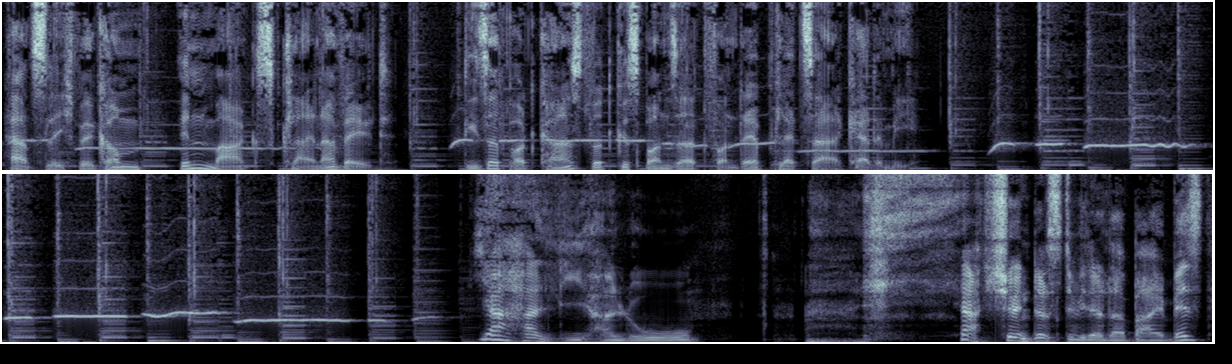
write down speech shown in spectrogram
Herzlich willkommen in Marks kleiner Welt. Dieser Podcast wird gesponsert von der Plätzer Academy. Ja, halli, hallo. Ja, schön, dass du wieder dabei bist.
